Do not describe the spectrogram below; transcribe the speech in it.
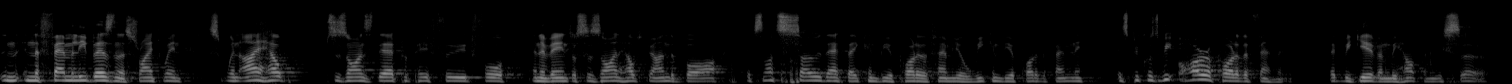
in, in the family business, right? When when I help Suzanne's dad prepare food for an event or Suzanne helps behind the bar, it's not so that they can be a part of the family or we can be a part of the family. It's because we are a part of the family that we give and we help and we serve.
